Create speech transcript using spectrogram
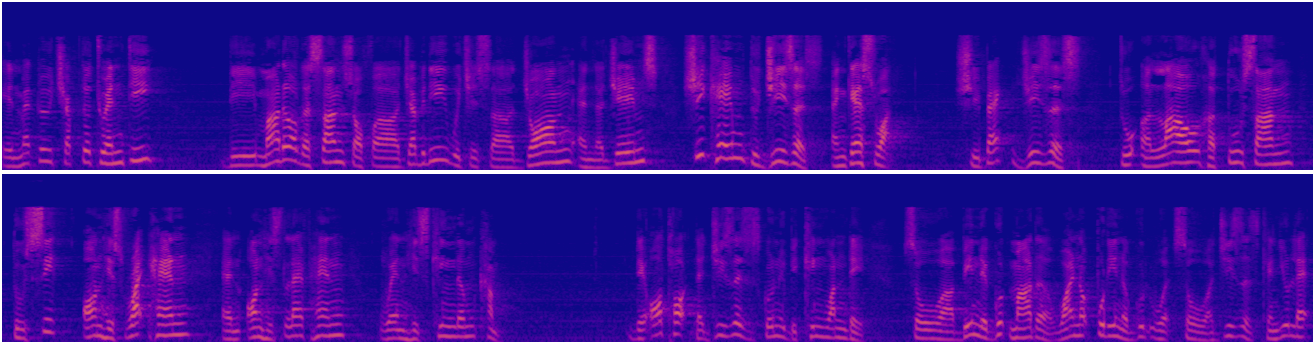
in Matthew chapter 20, the mother of the sons of uh, Zebedee, which is uh, John and uh, James, she came to Jesus, and guess what? She begged Jesus to allow her two sons to sit on his right hand and on his left hand when his kingdom come. They all thought that Jesus is going to be king one day. So, uh, being a good mother, why not put in a good word? So, uh, Jesus, can you let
